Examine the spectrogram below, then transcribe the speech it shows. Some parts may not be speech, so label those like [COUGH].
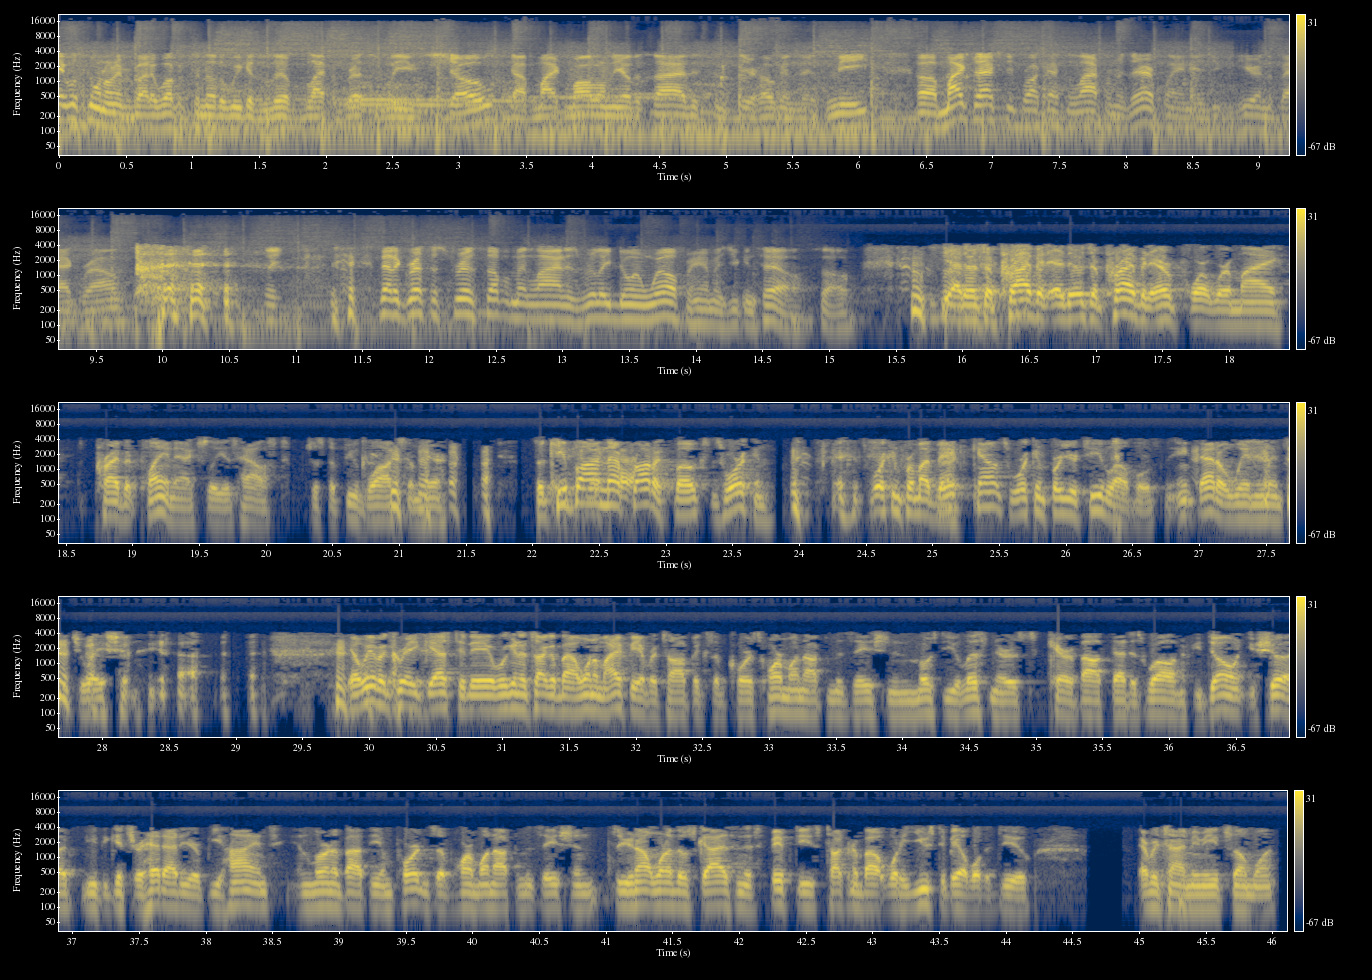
Hey, what's going on, everybody? Welcome to another week of the Live Life Aggressively show. Got Mike Mahler on the other side. This is Sincere Hogan. There's me. Uh, Mike's actually broadcasting live from his airplane, as you can hear in the background. So, [LAUGHS] [LAUGHS] that aggressive strength supplement line is really doing well for him, as you can tell. So, [LAUGHS] yeah, there's a private there's a private airport where my private plane actually is housed, just a few blocks from here. So keep buying that product, folks. It's working. [LAUGHS] It's working for my bank account. It's working for your T levels. Ain't that a win-win situation? [LAUGHS] yeah, we have a great guest today. We're going to talk about one of my favorite topics, of course, hormone optimization. And most of you listeners care about that as well. And if you don't, you should. You need to get your head out of your behind and learn about the importance of hormone optimization. So you're not one of those guys in his 50s talking about what he used to be able to do every time he meets someone.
